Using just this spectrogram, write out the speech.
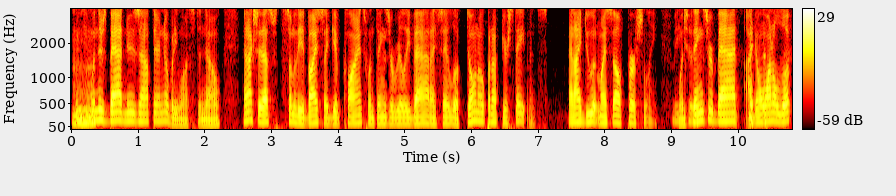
When, you- Mhm. when there's bad news out there, nobody wants to know. And actually, that's some of the advice I give clients when things are really bad. I say, look, don't open up your statements. And I do it myself personally. Me when too. things are bad, I don't want to look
